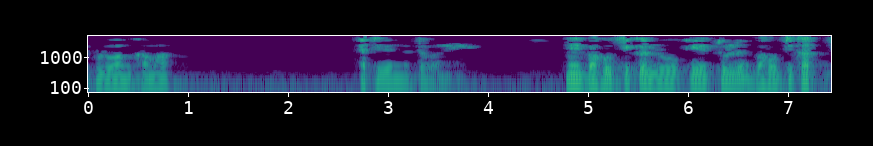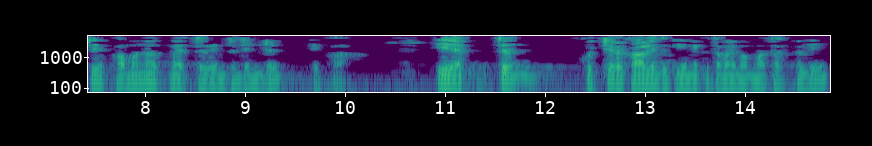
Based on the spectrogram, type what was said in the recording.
පුළුවන් කමක් ඇති වෙන්නට ඕනේ මේ භෞතික ලෝකයේ තුල භෞතිකත්වයේ පමණක්ම ඇත්ත වෙන්න දෙන්න එපා. ඒ ඇත්ත කොච්චර කාලෙද කියන එක තමයි මම මතක් කළේ.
